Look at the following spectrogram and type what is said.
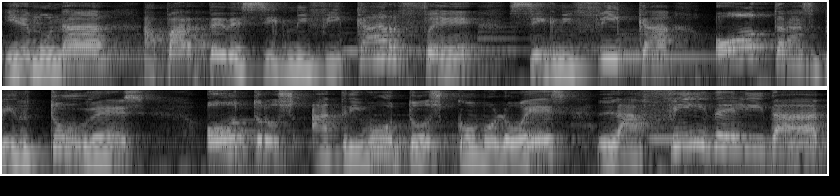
y emuná, aparte de significar fe, significa otras virtudes, otros atributos como lo es la fidelidad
